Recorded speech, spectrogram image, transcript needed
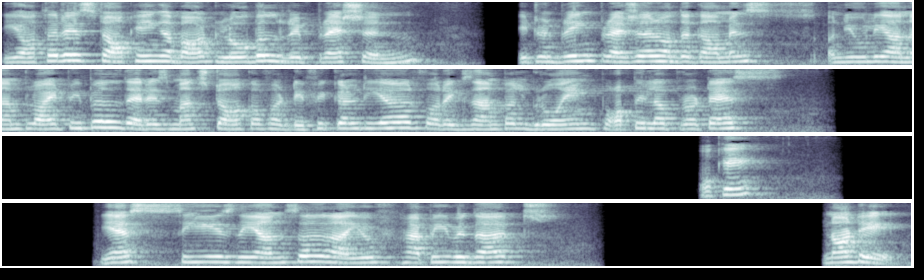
The author is talking about global repression. It will bring pressure on the government's newly unemployed people. There is much talk of a difficult year, for example, growing popular protests. Okay? Yes, C is the answer. Are you happy with that? Not A.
